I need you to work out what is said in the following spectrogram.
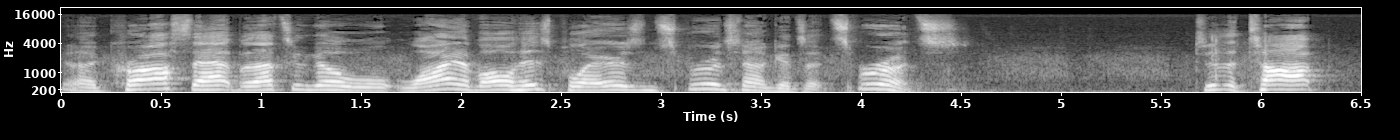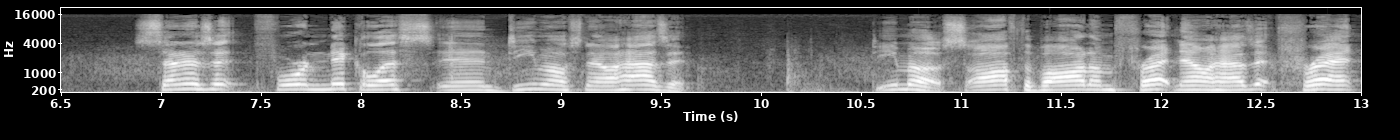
gonna cross that, but that's gonna go wide of all his players, and Spruance now gets it. Spruance to the top, centers it for Nicholas, and Demos now has it. Demos off the bottom. Fret now has it. Fret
